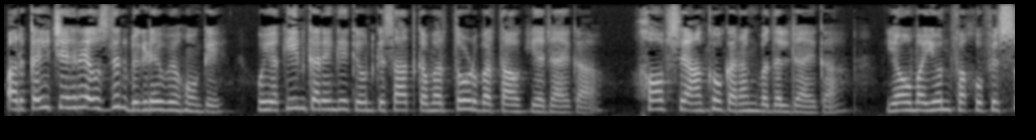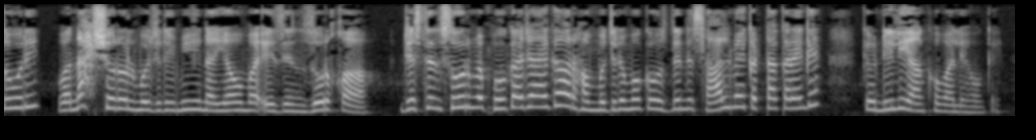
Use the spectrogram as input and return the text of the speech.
اور کئی چہرے اس دن بگڑے ہوئے ہوں گے۔ وہ یقین کریں گے کہ ان کے ساتھ کمر توڑ برتاؤ کیا جائے گا۔ خوف سے آنکھوں کا رنگ بدل جائے گا۔ یوم یون فخوف سوری و نحشر المجرمین یوم ازن ذرقا جس دن سور میں پھونکا جائے گا اور ہم مجرموں کو اس دن اس حال میں اکٹھا کریں گے کہ وہ نیلی آنکھوں والے ہوں گے۔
